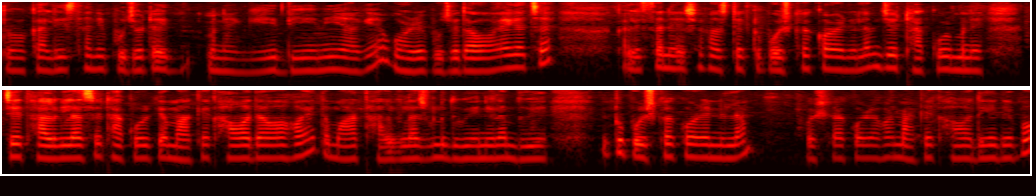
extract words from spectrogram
তো কালীস্থানে পুজোটাই মানে গিয়ে দিয়ে নিই আগে। ঘরে পুজো দেওয়া হয়ে গেছে। কালীস্থানে এসে ফার্স্টে একটু পরিষ্কার করে নিলাম যে ঠাকুর মানে যে থাল গ্লাসে ঠাকুরকে, মাকে খাওয়া দেওয়া হয়। তো মার থাল গ্লাসগুলো ধুয়ে নিলাম, ধুয়ে একটু পরিষ্কার করে নিলাম। পরিষ্কার করে এখন মাকে খাওয়া দিয়ে দেবো,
